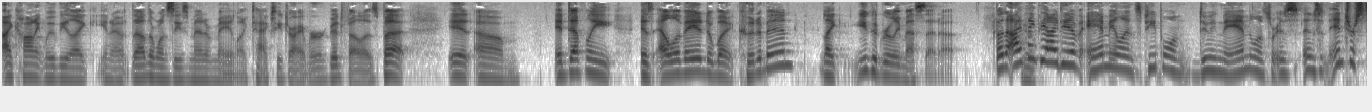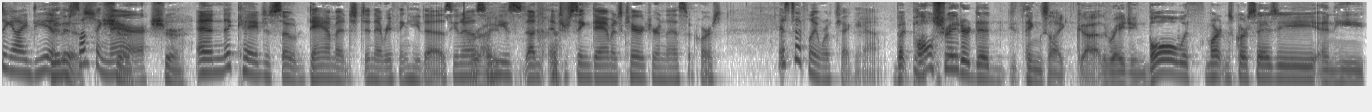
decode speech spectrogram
iconic movie like you know the other ones these men have made, like Taxi Driver or Goodfellas, but it um it definitely is elevated to what it could have been. Like you could really mess that up. But I think the idea of ambulance people doing the ambulance work is, is an interesting idea. It There's is, something sure, there, sure. And Nick Cage is so damaged in everything he does, you know. So he's an interesting damaged character in this, of course. It's definitely worth checking out. But Paul Schrader did things like uh, The Raging Bull with Martin Scorsese, and he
